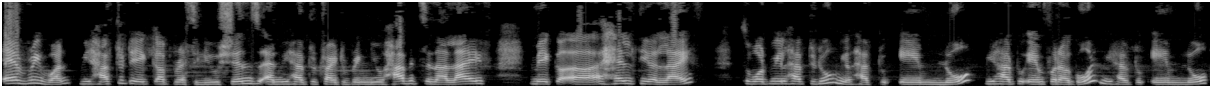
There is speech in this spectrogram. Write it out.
Everyone, we have to take up resolutions and we have to try to bring new habits in our life, make a, a healthier life. So what we'll have to do, we'll have to aim low. We have to aim for our goal. We have to aim low.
